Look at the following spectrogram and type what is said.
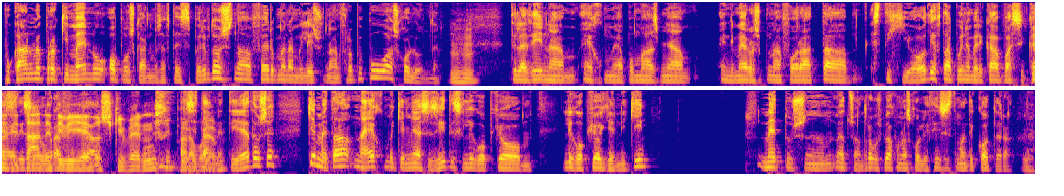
που κάνουμε προκειμένου, όπως κάνουμε σε αυτές τις περιπτώσεις, να φέρουμε να μιλήσουν άνθρωποι που ασχολουνται Δηλαδή να έχουμε από εμάς μια ενημέρωση που να αφορά τα στοιχειώδη, αυτά που είναι μερικά βασικά Τι ζητάνε, τι έδωσε η κυβέρνηση. Τι ζητάνε, τι έδωσε και μετά να έχουμε και μια συζήτηση λίγο πιο, λίγο πιο γενική με τους, με τους ανθρώπους που έχουν ασχοληθεί συστηματικότερα. Ναι.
